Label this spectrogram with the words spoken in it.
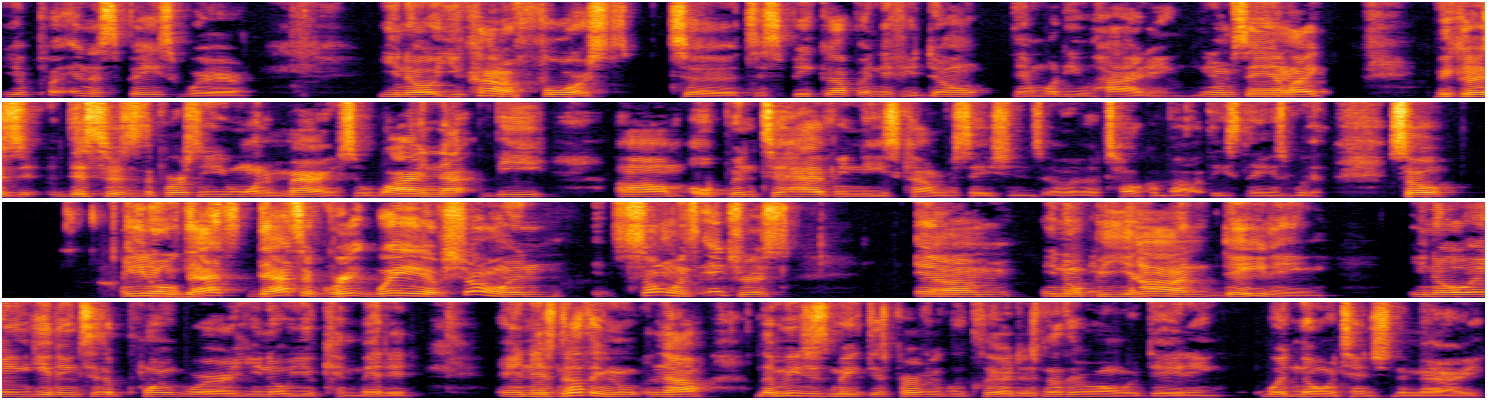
you're put in a space where you know you kind of forced to to speak up, and if you don't, then what are you hiding? You know what I'm saying? Like because this is the person you want to marry, so why not be um, open to having these conversations or, or talk about these things with? So you know that's that's a great way of showing someone's interest um, you know, beyond dating, you know, and getting to the point where, you know, you're committed. And there's nothing now, let me just make this perfectly clear. There's nothing wrong with dating with no intention to marry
